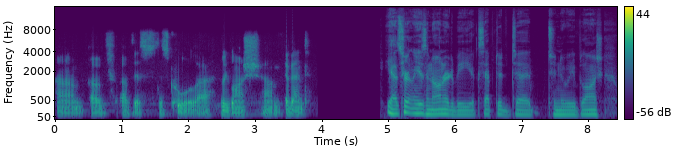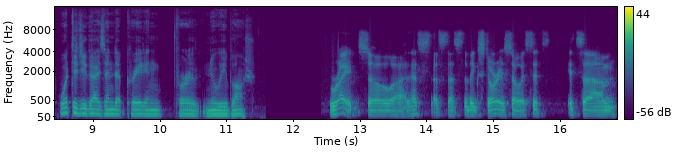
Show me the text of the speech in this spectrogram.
um, of of this this cool uh, Nuit Blanche um, event. Yeah, it certainly is an honor to be accepted to, to Nuit Blanche. What did you guys end up creating for Nuit Blanche? Right. So uh, that's that's that's the big story. So it's it's it's um,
